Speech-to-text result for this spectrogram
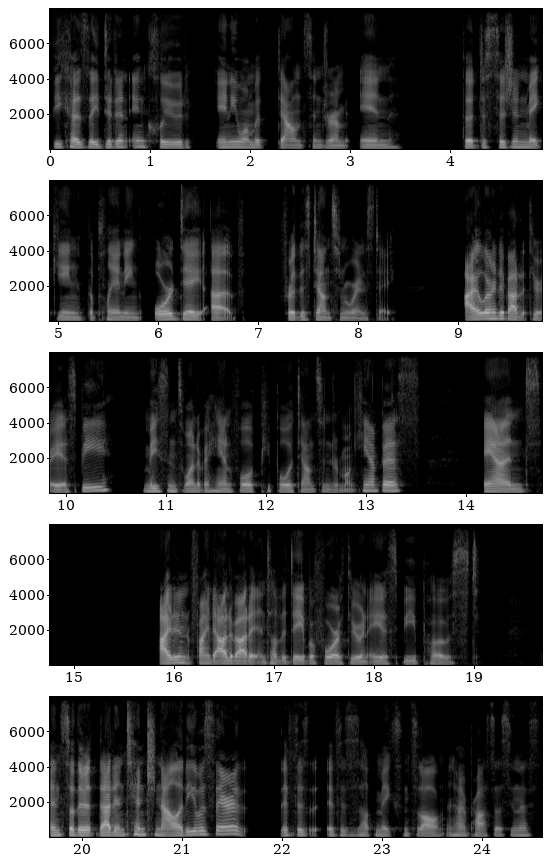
because they didn't include anyone with Down syndrome in the decision making, the planning, or day of for this Down syndrome awareness day. I learned about it through ASB. Macyn's one of a handful of people with Down syndrome on campus. And I didn't find out about it until the day before through an ASB post. And so there, that intentionality was there. If this if this is helping make sense at all in how I'm processing this,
